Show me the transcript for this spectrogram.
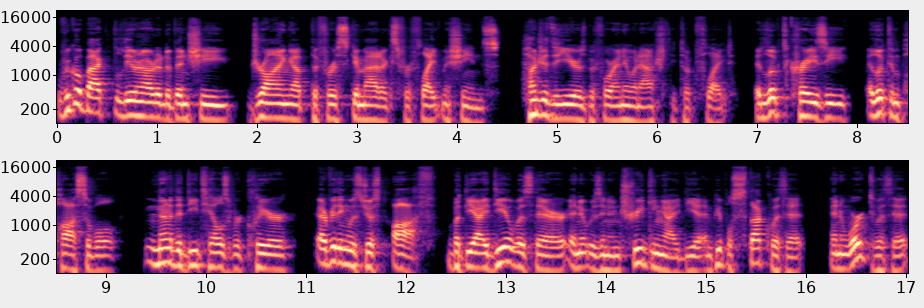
If we go back to Leonardo da Vinci drawing up the first schematics for flight machines, hundreds of years before anyone actually took flight, it looked crazy. It looked impossible. None of the details were clear. Everything was just off. But the idea was there and it was an intriguing idea and people stuck with it and worked with it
